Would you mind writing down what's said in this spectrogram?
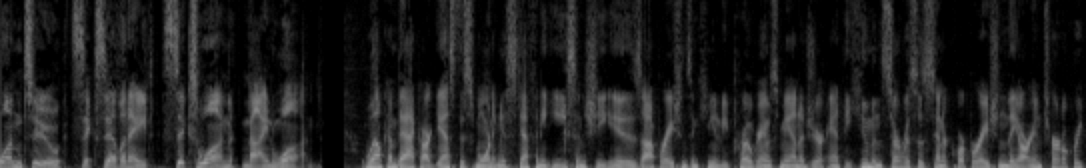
412 678 6191. Welcome back. Our guest this morning is Stephanie Eason. She is Operations and Community Programs Manager at the Human Services Center Corporation. They are in Turtle Creek.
